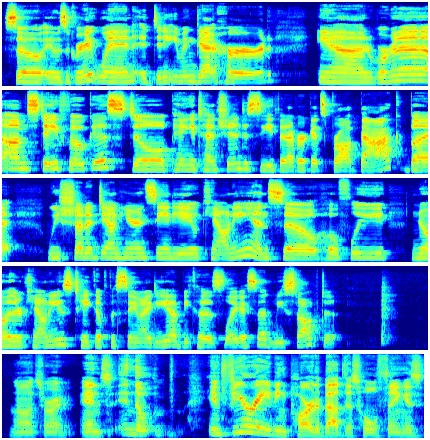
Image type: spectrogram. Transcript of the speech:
So it was a great win. It didn't even get heard. And we're to um, stay focused, still paying attention to see if it ever gets brought back. But we shut it down here in San Diego County. And so hopefully no other counties take up the same idea because, like I said, we stopped it. No, that's right. And in the infuriating part about this whole thing is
